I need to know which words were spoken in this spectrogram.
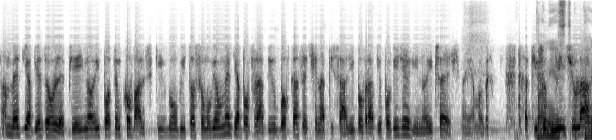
a media wiedzą lepiej. No i potem Kowalski mówi to, co mówią media, bo w radiu, bo w gazecie napisali, bo w radiu powiedzieli. No i cześć. No ja mogę tak już od jest, pięciu lat.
